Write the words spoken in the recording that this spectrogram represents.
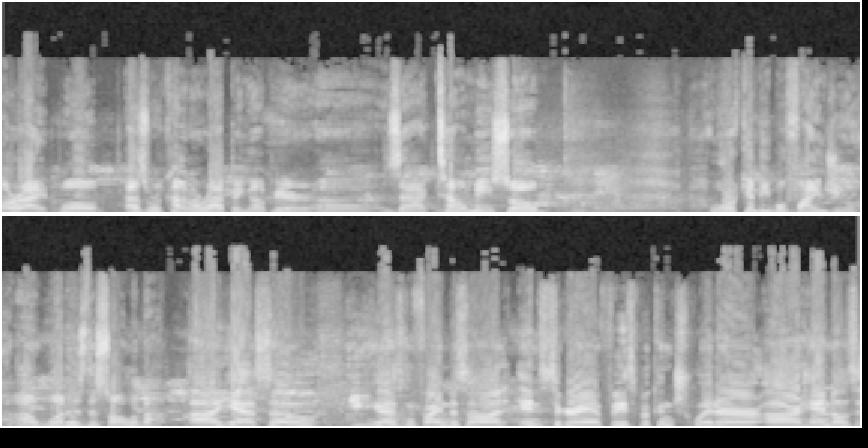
All right. Well, as we're kind of wrapping up here, uh, Zach, tell me. So, where can people find you? Uh, what is this all about? Uh, yeah, so you guys can find us on Instagram, Facebook, and Twitter. Our handle's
